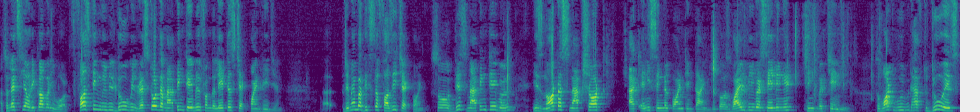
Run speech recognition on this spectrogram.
Uh, so let's see how recovery works. First thing we will do, we'll restore the mapping table from the latest checkpoint region. Uh, remember this is a fuzzy checkpoint. So this mapping table is not a snapshot at any single point in time because while we were saving it, things were changing. So what we would have to do is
